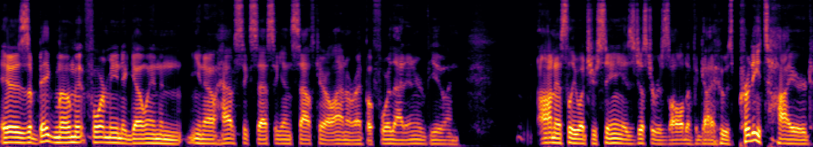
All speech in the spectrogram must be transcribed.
it was a big moment for me to go in and you know have success against South Carolina right before that interview and honestly, what you're seeing is just a result of a guy who's pretty tired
